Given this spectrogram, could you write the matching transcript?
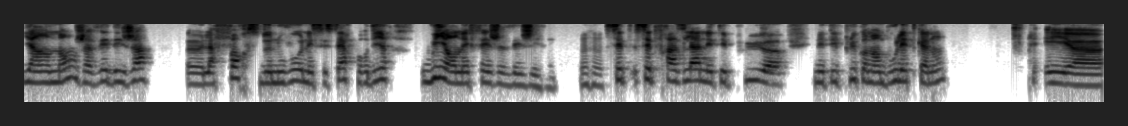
il y a un an, j'avais déjà euh, la force de nouveau nécessaire pour dire, oui, en effet, je vais gérer. Cette, cette phrase-là n'était plus, euh, n'était plus comme un boulet de canon. Et euh,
